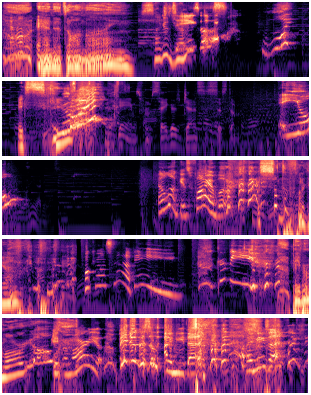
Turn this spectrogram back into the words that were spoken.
and it's online. Sega Genesis? What? Excuse me? What? Games from Sega's Genesis system. Hey, yo? And look, it's Fire Emblem. Shut the fuck up. Pokemon Snap, hey! Kirby! Paper Mario? Paper Mario! Banjo-Kazooie! I need that! I need that!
